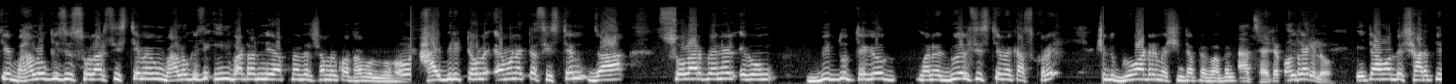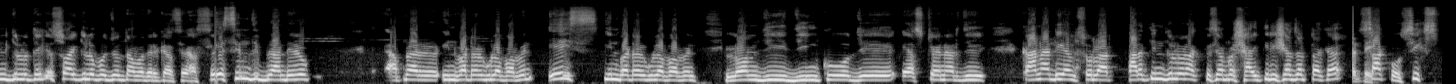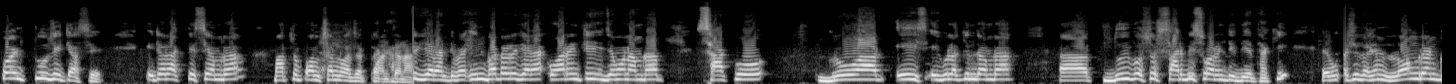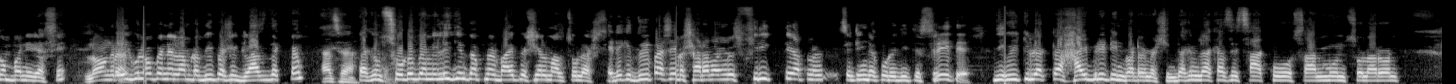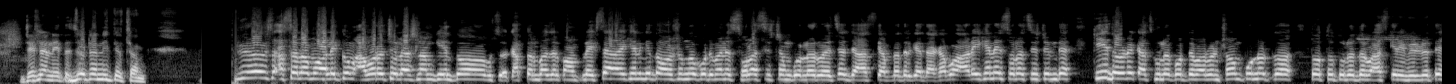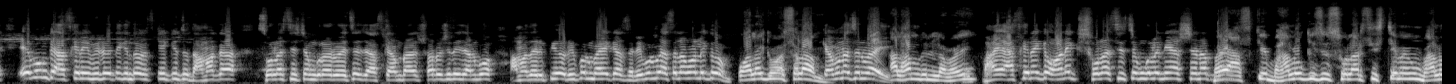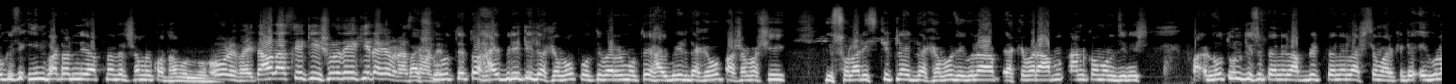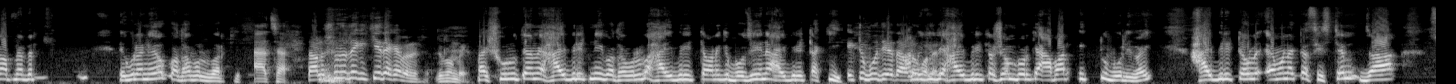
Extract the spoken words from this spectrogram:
আজকে ভালো কিছু সোলার সিস্টেম এবং ভালো কিছু ইনভার্টার নিয়ে আপনাদের সামনে কথা বলব। হাইব্রিডটা হলো এমন একটা সিস্টেম যা সোলার প্যানেল এবং বিদ্যুৎ থেকেও মানে ডুয়েল সিস্টেমে কাজ করে কিন্তু গ্রোয়ার্ডের মেশিনটা আপনি পাবেন। আচ্ছা এটা কত কিলো? এটা আমাদের সাড়ে তিন কিলো থেকে ছয় কিলো পর্যন্ত আমাদের কাছে আছে। এসএমজি ব্র্যান্ডেরও আপনার ইনভার্টারগুলো পাবেন এই ইনভার্টারগুলো পাবেন লনজি জিঙ্কো যে অ্যাস্ট্রো এনার্জি কানাডিয়ান সোলার সাড়ে তিন কিলো রাখতেছি আমরা সাঁত্রিশ হাজার টাকা। সাকো সিক্স পয়েন্ট টু যেটা আছে এটা রাখতেছি আমরা মাত্র পঞ্চান্ন হাজার টাকা। গ্যারান্টি বা ইনভার্টারের ওয়ারেন্টি যেমন আমরা সাকো গ্রোয়ার এই এগুলা কিন্তু আমরা দুই বছর সার্ভিস ওয়ারেন্টি দিয়ে থাকি। এবং পাশে দেখেন লং রান কোম্পানির আছে। লং রান এইগুলো প্যানেল আমরা দুই পাশে গ্লাস দেখতাম। আচ্ছা। এখন ছোট প্যানেলেই কিন্তু আপনার বাইপেশিয়াল মাল চলে আসছে। এটা কি দুই পাশে? সারা বাংলাদেশ ফ্রিতে আপনার সেটিংটা করে দিতে ফ্রিতে যে দুই কিলো একটা হাইব্রিড ইনভার্টার মেশিন দেখেন লেখা আছে সাকো সানমুন সোলারন যেটা নিতে যেটা নিতে চান। আসসালামু আলাইকুম। আবারও চলে আসলাম কিন্তু কাপ্তান বাজার কমপ্লেক্সে আর এখানে কিন্তু অসংখ্য পরিমাণে সোলার সিস্টেমগুলো রয়েছে যা আজকে আপনাদেরকে দেখাবো। আর এখানে সোলার সিস্টেম দিয়ে কি ধরনের কাজগুলো করতে পারবেন সম্পূর্ণ তথ্য তুলে ধরবো আজকের এই ভিডিওতে। এবং আজকের এই ভিডিওতে কিন্তু আজকে কিছু ধামাকা সোলার সিস্টেমগুলো রয়েছে যা আজকে আমরা সরাসরি জানব আমাদের প্রিয় রিপন ভাইয়ের কাছে। রিপন ভাই আসসালামু আলাইকুম। ওয়ালাইকুম আসসালাম। কেমন আছেন ভাই? আলহামদুলিল্লাহ ভাই। ভাই আজকে নাকি অনেক সোলার সিস্টেমগুলো নিয়ে আসছেন ভাই আজকে ভালো কিছু সোলার সিস্টেম এবং ভালো কিছু ইনভার্টার নিয়ে আপনাদের সামনে কথা বলব। ওরে ভাই তাহলে আজকে কি শুরু থেকে কি দেখাবেন ভাই শুরুতে তো হাইব্রিডই দেখাবো প্রতিবারের মতোই হাইব্রিড দেখাবো পাশাপাশি সোলার স্ট্রিট লাইট দেখাবো যেগুলো একেবারে আনকমন জিনিস। নতুন কিছু প্যানেল আপডেট প্যানেল আসছে মার্কেটে এগুলো আপনাদের এগুলো নিয়েও কথা বলব আর কি। আচ্ছা তাহলে শুরু থেকে কি দেখাবেন রিপন ভাই? ভাই শুরুতে আমি হাইব্রিড নিয়ে কথা বলব। হাইব্রিডটা অনেকে বোঝেই না হাইব্রিডটা কি? একটু বুঝিয়ে তাহলে আমি। যদি হাইব্রিডটা সম্পর্কে আবার একটু বলি ভাই হাইব্রিডটা হলো এমন একটা সিস্টেম যা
